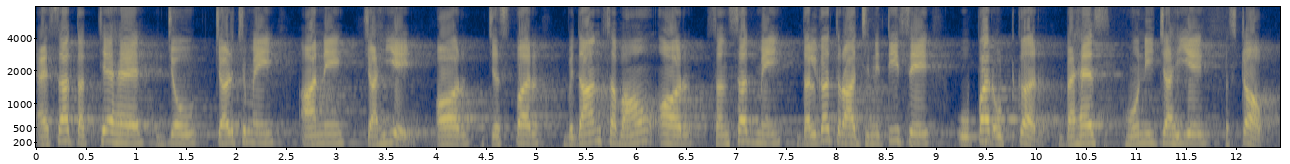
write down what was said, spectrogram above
ऐसा तथ्य है जो चर्च में आने चाहिए और जिस पर विधानसभाओं और संसद में दलगत राजनीति से ऊपर उठकर बहस होनी चाहिए। स्टॉप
